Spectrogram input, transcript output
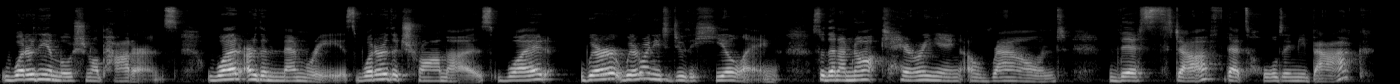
what are the emotional patterns? What are the memories? What are the traumas? What where where do I need to do the healing so that I'm not carrying around this stuff that's holding me back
